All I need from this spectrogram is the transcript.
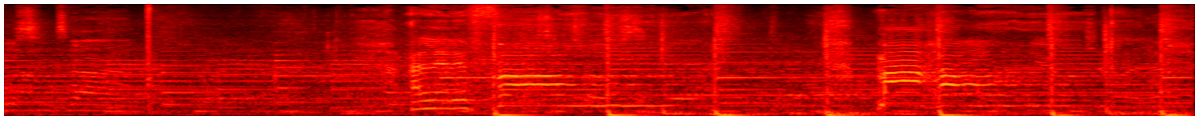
just in time. I let it fall.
